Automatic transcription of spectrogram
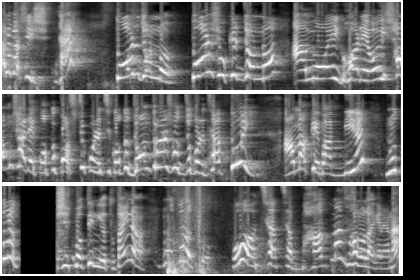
ভালোবাসিস? হ্যাঁ? তোর জন্য তোর সুখের জন্য আমি ওই ঘরে, ওই সংসারে কত কষ্ট করেছি, কত যন্ত্রণা সহ্য করেছি, আর তুই আমাকে বাদ দিয়ে নতুন প্রতিনিয়ত, তাই না? নতুনত্ব। ও আচ্ছা আচ্ছা ভাত মাছ ভালো লাগে না না?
